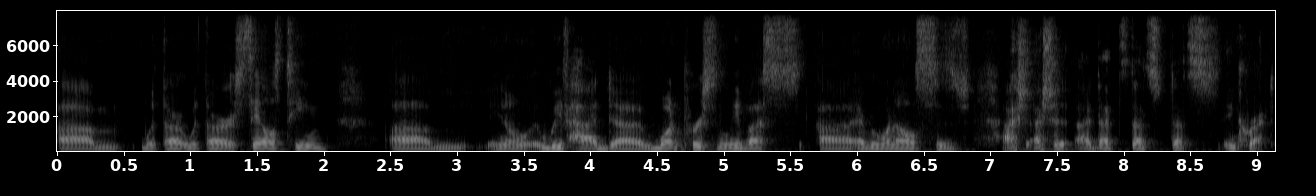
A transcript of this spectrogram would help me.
um, with our with our sales team. Um, you know, we've had uh, one person leave us. Uh, everyone else is actually, actually uh, that's that's that's incorrect.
